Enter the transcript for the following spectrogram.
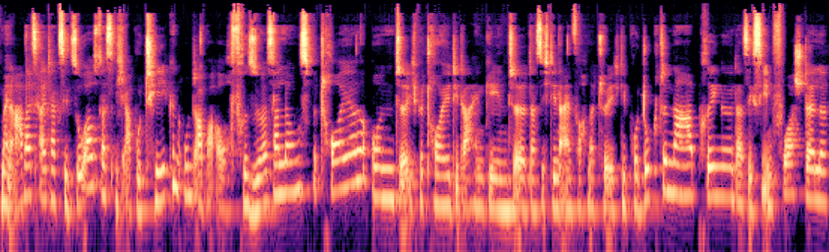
Mein Arbeitsalltag sieht so aus, dass ich Apotheken und aber auch Friseursalons betreue und äh, ich betreue die dahingehend, äh, dass ich denen einfach natürlich die Produkte nahe bringe, dass ich sie ihnen vorstelle,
